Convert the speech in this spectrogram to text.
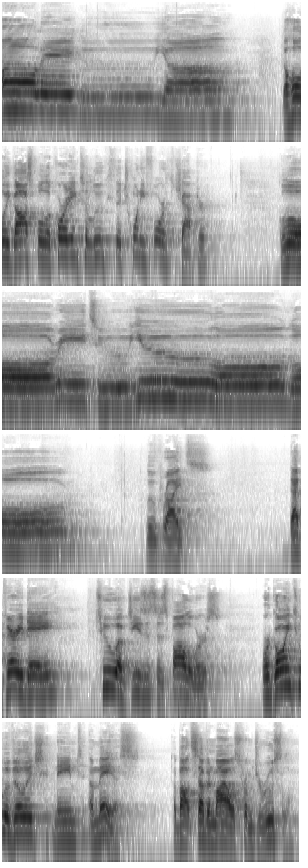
Alleluia. The Holy Gospel according to Luke, the 24th chapter. Glory to you, O Lord. Luke writes That very day, two of Jesus' followers were going to a village named Emmaus, about seven miles from Jerusalem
